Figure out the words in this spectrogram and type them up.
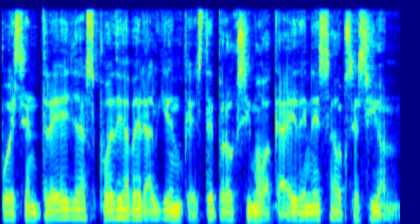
pues entre ellas puede haber alguien que esté próximo a caer en esa obsesión.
